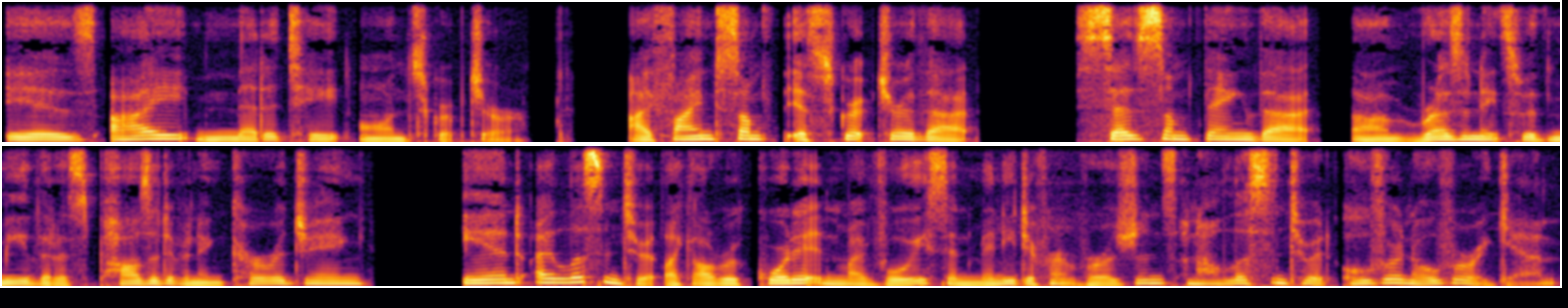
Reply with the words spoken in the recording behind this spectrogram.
is I meditate on scripture. I find some a scripture that says something that um, resonates with me that is positive and encouraging. And I listen to it. Like I'll record it in my voice in many different versions and I'll listen to it over and over again.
